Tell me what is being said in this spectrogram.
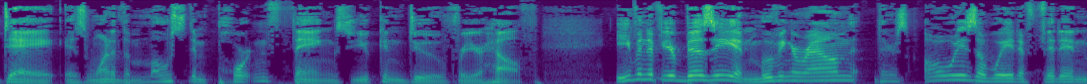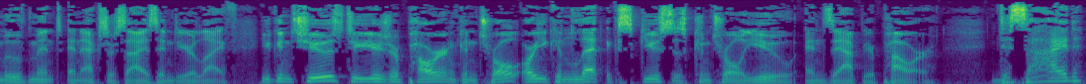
day is one of the most important things you can do for your health. Even if you're busy and moving around, there's always a way to fit in movement and exercise into your life. You can choose to use your power and control, or you can let excuses control you and zap your power. Decide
